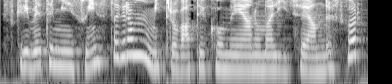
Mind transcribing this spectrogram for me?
Scrivetemi su Instagram, mi trovate come anomalice underscore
